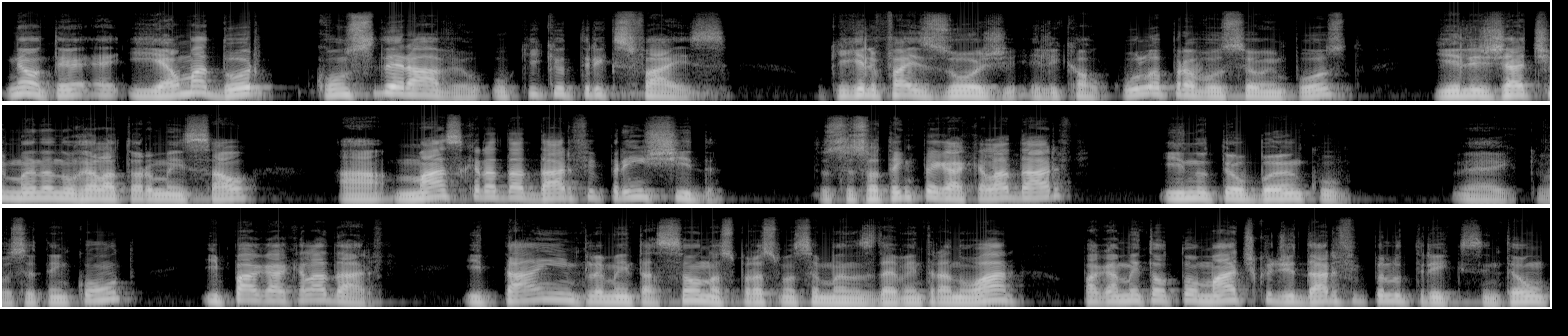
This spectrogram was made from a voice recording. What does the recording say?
Não, tem, é, e é uma dor considerável. O que, que o Trix faz? O que, que ele faz hoje? Ele calcula para você o imposto e ele já te manda no relatório mensal a máscara da DARF preenchida. Então você só tem que pegar aquela DARF, ir no teu banco é, que você tem conta e pagar aquela DARF. E está em implementação, nas próximas semanas deve entrar no ar, pagamento automático de DARF pelo Trix. Então,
